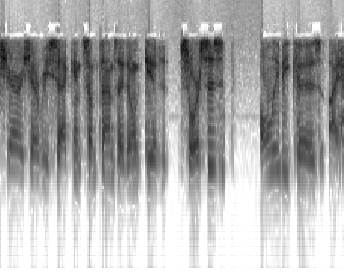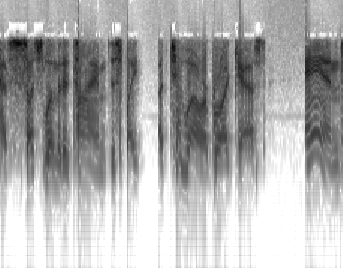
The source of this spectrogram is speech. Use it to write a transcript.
cherish every second. Sometimes I don't give sources only because I have such limited time despite a two hour broadcast. And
